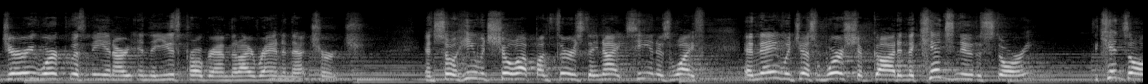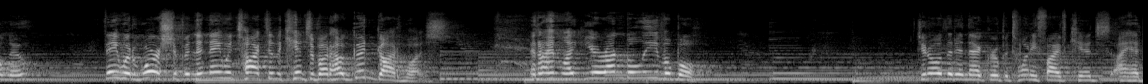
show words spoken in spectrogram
Jerry worked with me in, our, in the youth program that I ran in that church. And so he would show up on Thursday nights, he and his wife, and they would just worship God. And the kids knew the story. The kids all knew. They would worship, and then they would talk to the kids about how good God was. And I'm like, you're unbelievable. Do you know that in that group of 25 kids, I had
